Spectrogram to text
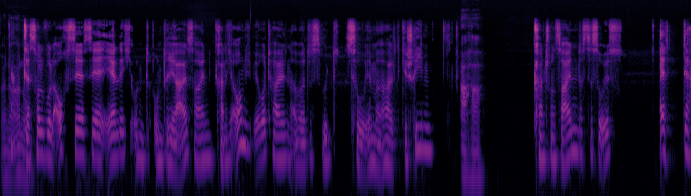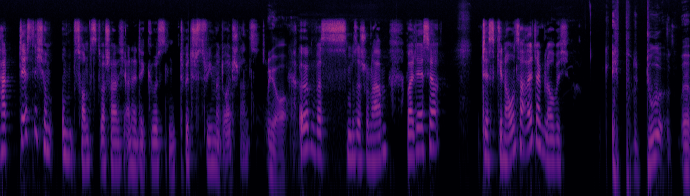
Keine Ahnung. Das soll wohl auch sehr, sehr ehrlich und, und real sein. Kann ich auch nicht beurteilen, aber das wird so immer halt geschrieben. Aha. Kann schon sein, dass das so ist. Er, der, hat, der ist nicht um, umsonst wahrscheinlich einer der größten Twitch-Streamer Deutschlands. Ja. Irgendwas muss er schon haben, weil der ist ja, der ist genau unser Alter, glaube ich. Ich, du. Äh,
